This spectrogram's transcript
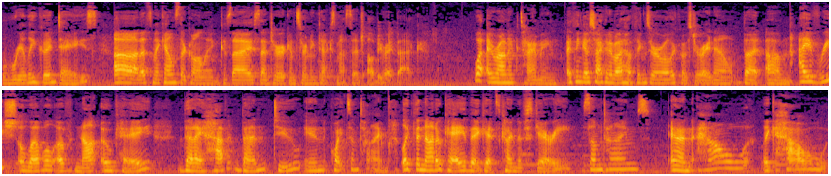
really good days. Uh, that's my counselor calling because I sent her a concerning text message. I'll be right back. What ironic timing. I think I was talking about how things are a roller coaster right now, but um, I've reached a level of not okay that I haven't been to in quite some time. Like the not okay that gets kind of scary sometimes and how like how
